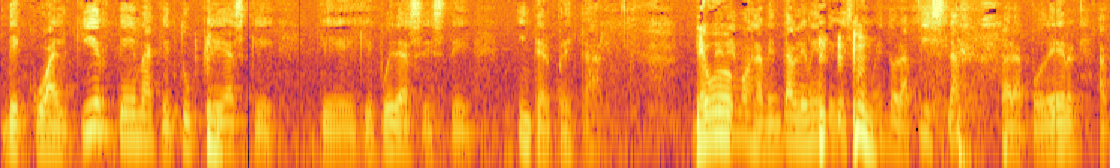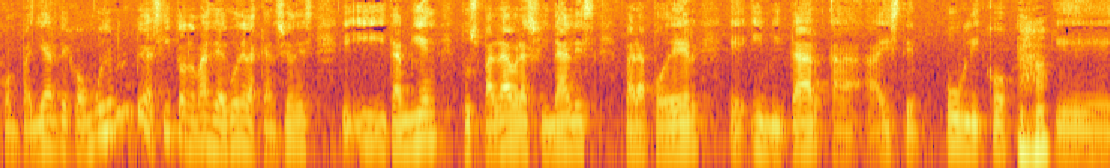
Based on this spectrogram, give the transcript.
de cualquier tema que tú creas que, que, que puedas este, interpretar. Tenemos lamentablemente en este momento la pista para poder acompañarte con música, pero un pedacito nomás de alguna de las canciones y, y- y también tus palabras finales para poder eh, invitar a, a este público Ajá. que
